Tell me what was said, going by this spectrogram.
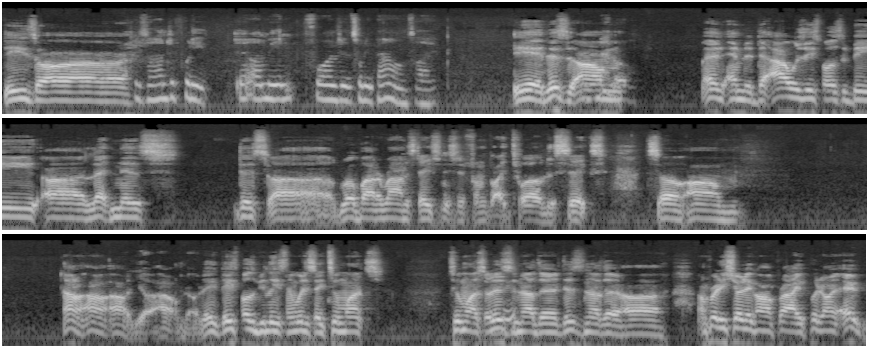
these are He's 140. I mean, 420 pounds. Like, yeah, this um, and and the, hours he's supposed to be uh letting this this uh robot around the station is from like twelve to six. So um, I don't I don't, I don't, yo, I don't know. They they supposed to be leasing. What did you say? Two months. Two much. So this is Mhm. another. This is another. Uh, I'm pretty sure they're gonna probably put it on. ev-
